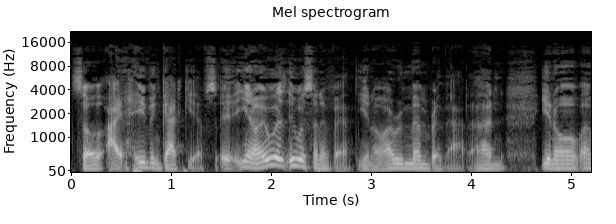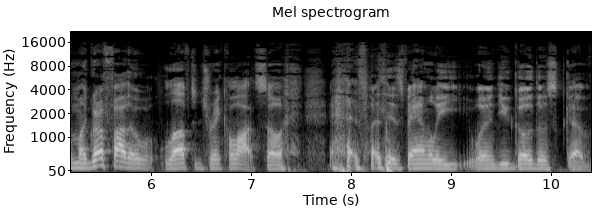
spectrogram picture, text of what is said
so I even got gifts. It, you know, it was it was an event. You know, I remember that, and you know, uh, my grandfather loved to drink a lot, so his family when you go those uh,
